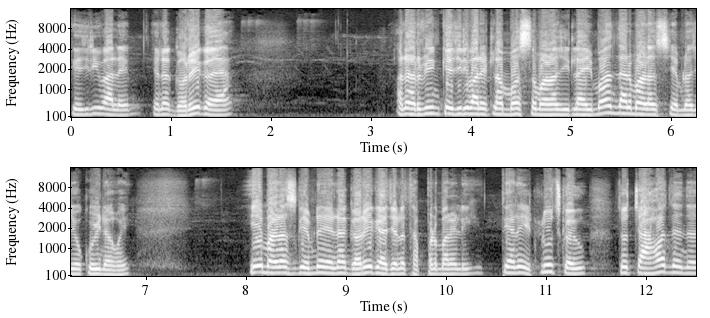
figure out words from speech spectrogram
કેજરીવાલે એના ઘરે ગયા. અને અરવિંદ કેજરીવાલ એટલા મસ્ત માણસ, એટલા ઈમાનદાર માણસ છે, એમના જેવો કોઈ ના હોય. એ માણસ એમને એના ઘરે ગયા જેને થપ્પડ મારેલી. તેને એટલું જ કહ્યું, જો ચાહો ને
